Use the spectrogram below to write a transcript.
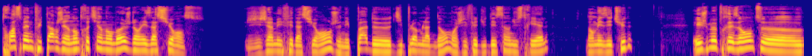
Trois semaines plus tard, j'ai un entretien d'embauche dans les assurances. J'ai jamais fait d'assurance, je n'ai pas de diplôme là-dedans. Moi, j'ai fait du dessin industriel dans mes études. Et je me présente euh,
